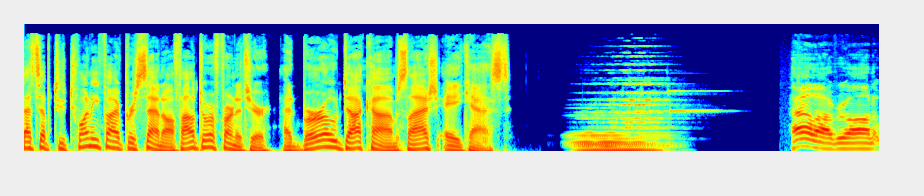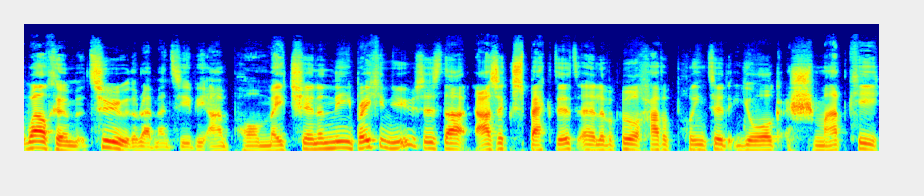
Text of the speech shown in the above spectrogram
That's up to 25% off outdoor furniture at burrow.com slash ACAST. Hello, everyone. Welcome to the Redmen TV. I'm Paul Machin, and the breaking news is that, as expected, uh, Liverpool have appointed Jörg Schmadtke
